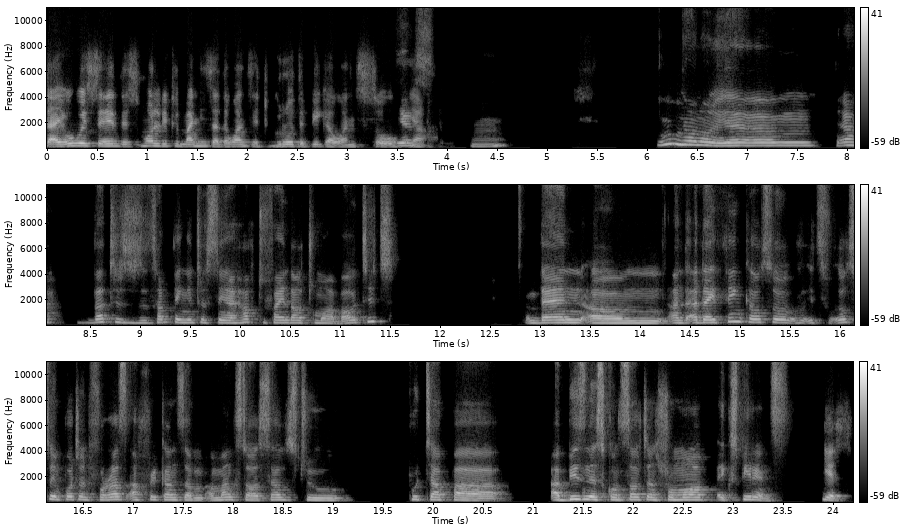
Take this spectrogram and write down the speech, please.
I always say the small little monies are the ones that grow the bigger ones. So yeah. Yes. Mhm. Mm, No, no, yeah, um, yeah, that is something interesting. I have to find out more about it. And then, um, and, and I think also it's also important for us Africans um, amongst ourselves to put up a, a business consultant from our experience. Yes.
